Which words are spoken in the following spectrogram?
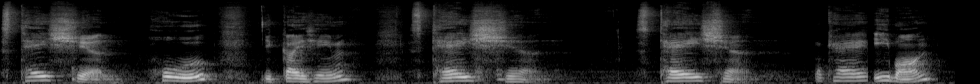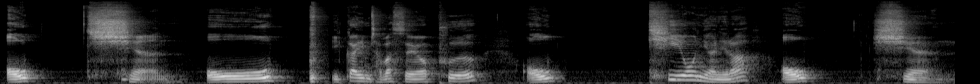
스테이션 호흡 입가의 힘 스테이션 스테이션 오케이 2번 옵 입가의 힘 잡았어요. 프. 옵, 티온이 아니라 옵션.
